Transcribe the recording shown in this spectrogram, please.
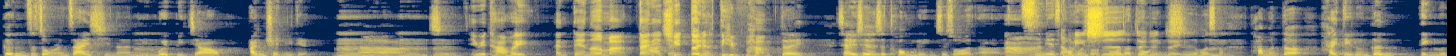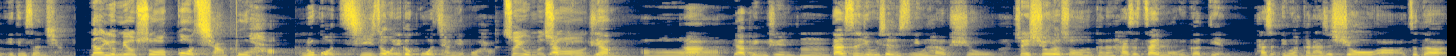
跟这种人在一起呢，你会比较安全一点。嗯啊，嗯是，因为他会。Dinner 嘛，带你去对的地方。对，像有些人是通灵，是说呃，市面上我们所说的通灵师或者什么，他们的海底轮跟顶轮一定是很强的。那有没有说过强不好？如果其中一个过强也不好，所以我们说要哦啊，要平均。嗯，但是有一些人是因为他有修，所以修的时候可能他是在某一个点，他是因为可能他是修啊这个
